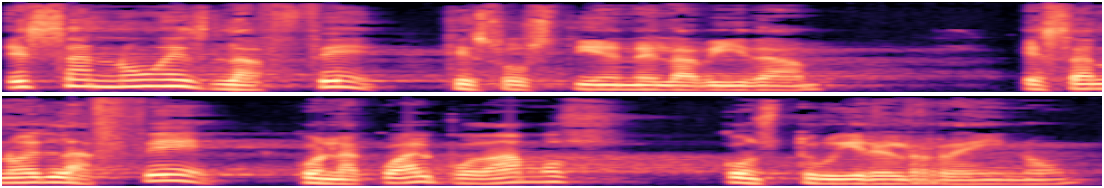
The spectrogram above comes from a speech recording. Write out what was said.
Esa no es la fe que sostiene la vida. Esa no es la fe con la cual podamos construir el reino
